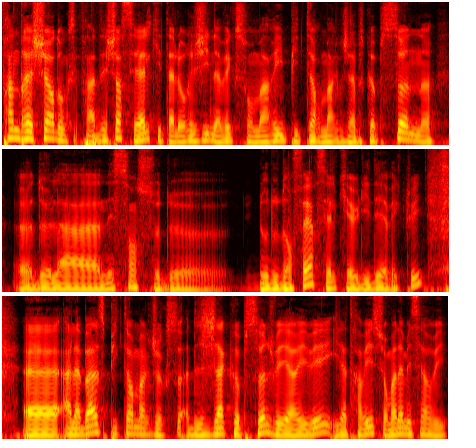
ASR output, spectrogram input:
Fran Drescher, donc Fran Drescher, c'est elle qui est à l'origine avec son mari Peter Mark Jacobson euh, de la naissance de Nounou d'enfer. C'est elle qui a eu l'idée avec lui. À la base, Peter Mark Jacobson, je vais y arriver, il a travaillé sur Madame est servie.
